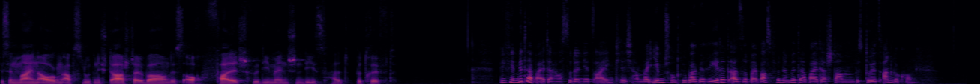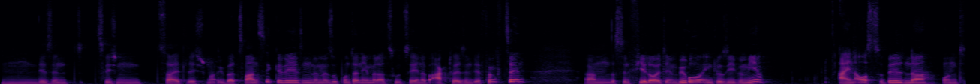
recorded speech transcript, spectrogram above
ist in meinen Augen absolut nicht darstellbar und ist auch falsch für die Menschen, die es halt betrifft. Wie viele Mitarbeiter hast du denn jetzt eigentlich? Haben wir eben schon drüber geredet. Also bei was für einem Mitarbeiterstamm bist du jetzt angekommen? Hm, wir sind zwischenzeitlich mal über 20 gewesen, wenn wir Subunternehmer dazu zählen, aber aktuell sind wir 15. Ähm, das sind vier Leute im Büro, inklusive mir, ein Auszubildender und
